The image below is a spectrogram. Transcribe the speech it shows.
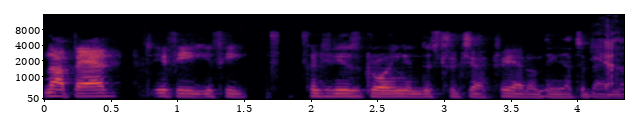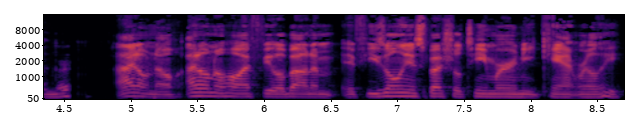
not bad. If he if he continues growing in this trajectory, I don't think that's a bad Yeah. number. I don't know. I don't know how I feel about him. If he's only a special teamer and he can't really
